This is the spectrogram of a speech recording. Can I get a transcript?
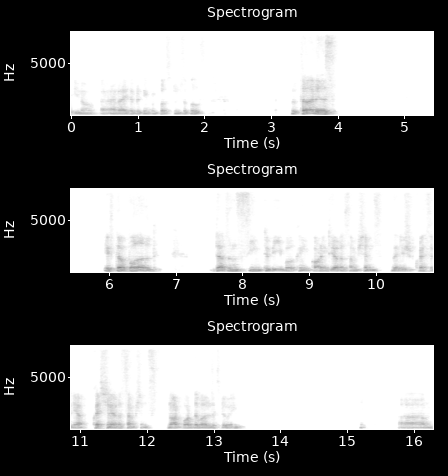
you know, I write everything from first principles. The third is if the world doesn't seem to be working according to your assumptions, then you should question your question your assumptions, not what the world is doing. Um,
